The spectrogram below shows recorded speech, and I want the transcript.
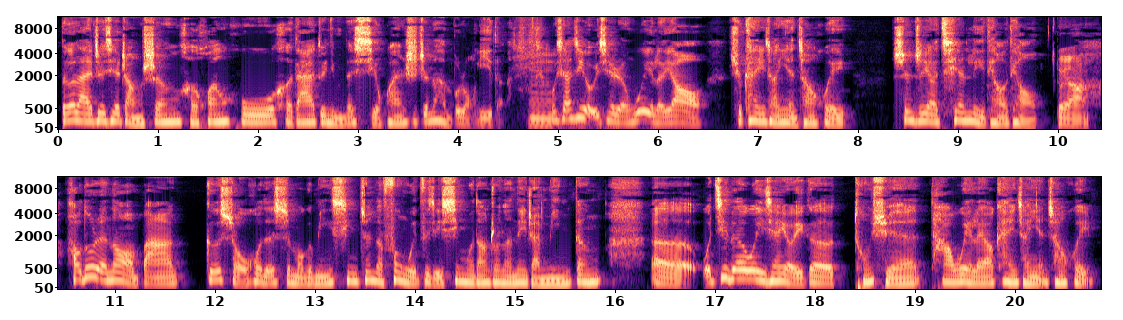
得来这些掌声和欢呼和大家对你们的喜欢，是真的很不容易的。嗯我相信有一些人为了要去看一场演唱会，甚至要千里迢迢。对啊，好多人哦，把歌手或者是某个明星真的奉为自己心目当中的那盏明灯。呃，我记得我以前有一个同学，他为了要看一场演唱会，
